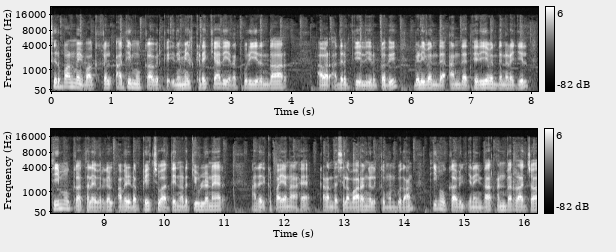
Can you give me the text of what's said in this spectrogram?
சிறுபான்மை வாக்குகள் அதிமுகவிற்கு இனிமேல் கிடைக்காது என கூறியிருந்தார். அவர் அதிருப்தியில் இருப்பது வெளிவந்த அந்த தெரியவந்த நிலையில் திமுக தலைவர்கள் அவரிடம் பேச்சுவார்த்தை நடத்தியுள்ளனர். அதற்கு பயனாக கடந்த சில வாரங்களுக்கு முன்புதான் திமுகவில் இணைந்தார் அன்வர் ராஜா.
